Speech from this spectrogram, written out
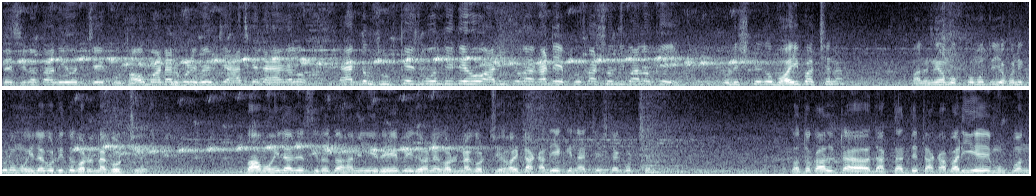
শিলতানি হচ্ছে কোথাও মার্ডার করে ফেলছে। আজকে দেখা গেল একদম সুটকেস বন্দি দেহ আলিটোলা ঘাটে প্রকাশ্য দিবালোকে। পুলিশকে কেউ ভয়ই পাচ্ছে না। মাননীয় মুখ্যমন্ত্রী যখনই কোনো মহিলা গঠিত ঘটনা ঘটছে বা মহিলাদের শ্লীলতাহানি রেপ এই ধরনের ঘটনা ঘটছে, হয় টাকা দিয়ে কেনার চেষ্টা করছেন? গতকাল ডাক্তারদের টাকা বাড়িয়ে মুখ বন্ধ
